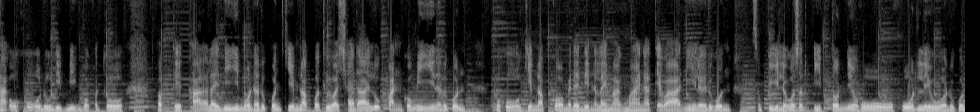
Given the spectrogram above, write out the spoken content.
นะ โอ้โห ดูดิบบิ้งบอกโตรับเตพาร์อะไรดีหมดนะทุกคนเกมรับก็ถือว่าใช้ได้ลูกปั่นก็มีนะทุกคนโอ้โหเกมรับก็ไม่ได้เด่นอะไรมากมายนะ แต่ว่านี่เลยทุกคนสปีดแล้วก็สปีดต้นเนี่ยโอ้โหโคตรเร็วอะทุกคน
